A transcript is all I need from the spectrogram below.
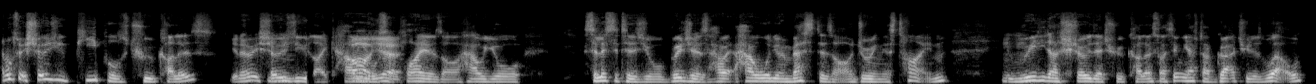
and also it shows you people's true colors. You know, it shows mm-hmm. you like how oh, your yeah. suppliers are, how your solicitors, your bridges, how how all your investors are during this time. Mm-hmm. It really does show their true color. So I think we have to have gratitude as well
